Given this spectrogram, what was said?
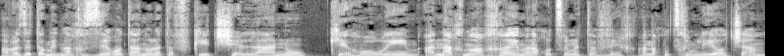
אבל זה תמיד מחזיר אותנו לתפקיד שלנו כהורים. אנחנו אחראים, אנחנו צריכים לתווך, אנחנו צריכים להיות שם.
